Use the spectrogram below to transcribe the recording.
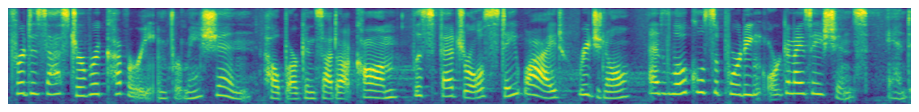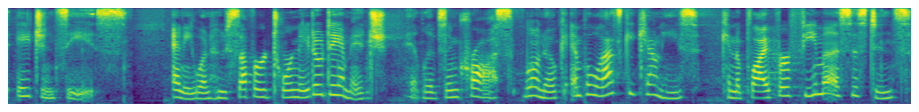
for disaster recovery information. HelpArkansas.com lists federal, statewide, regional, and local supporting organizations and agencies. Anyone who suffered tornado damage and lives in Cross, Lonoke, and Pulaski counties can apply for FEMA assistance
